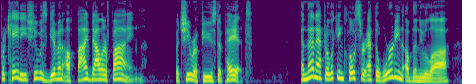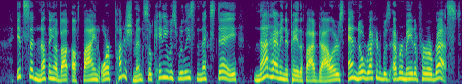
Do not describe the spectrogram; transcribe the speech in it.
For Katie, she was given a $5 fine, but she refused to pay it. And then, after looking closer at the wording of the new law, it said nothing about a fine or punishment, so Katie was released the next day, not having to pay the $5, and no record was ever made of her arrest.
